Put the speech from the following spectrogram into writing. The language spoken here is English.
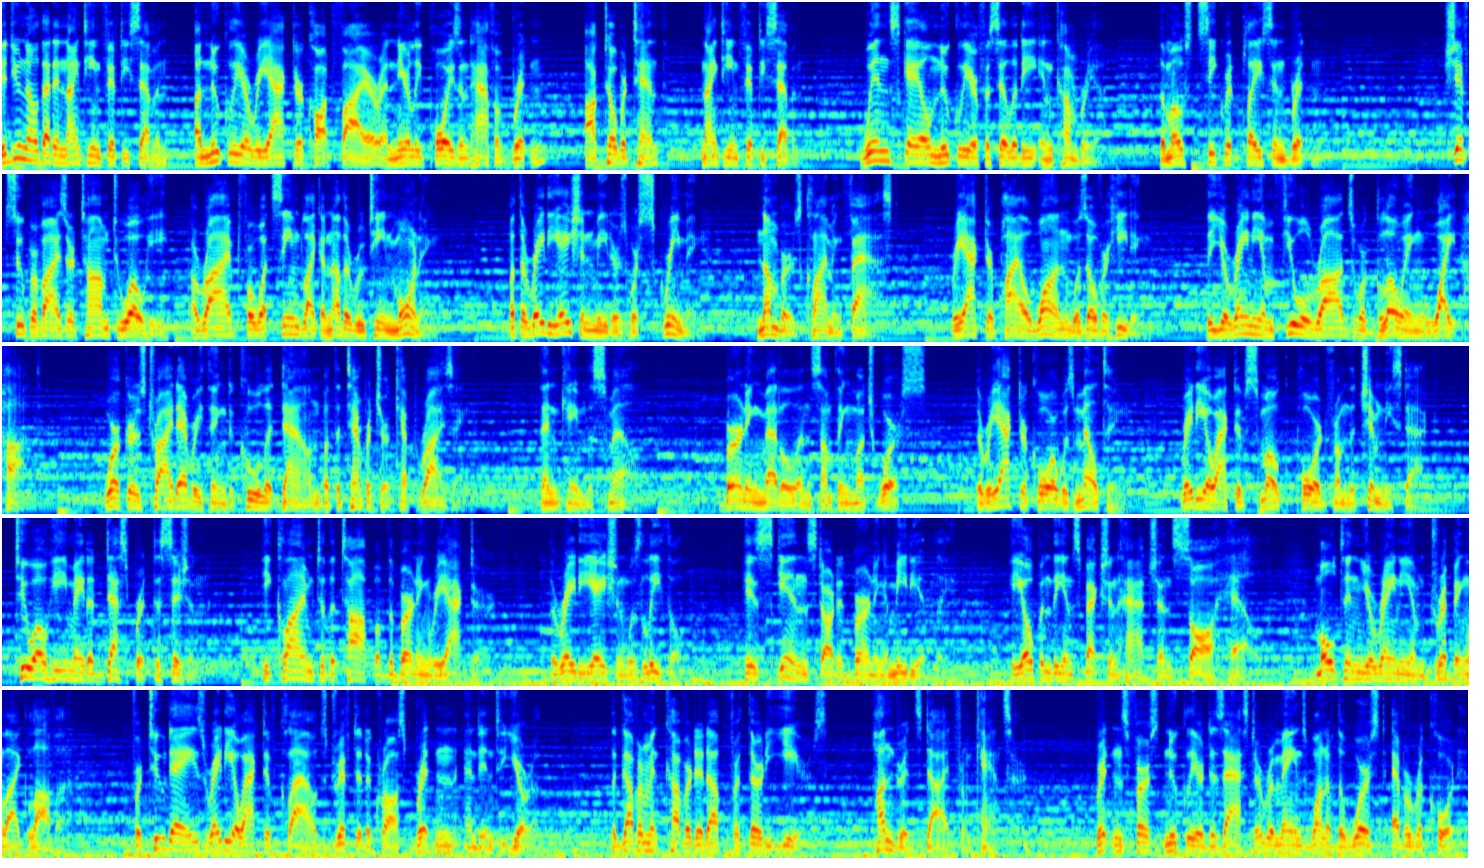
Did you know that in 1957, a nuclear reactor caught fire and nearly poisoned half of Britain? October 10, 1957. Windscale Nuclear Facility in Cumbria, the most secret place in Britain. Shift supervisor Tom Tuohy arrived for what seemed like another routine morning, but the radiation meters were screaming, numbers climbing fast. Reactor Pile 1 was overheating. The uranium fuel rods were glowing white hot. Workers tried everything to cool it down, but the temperature kept rising. Then came the smell. Burning metal and something much worse. The reactor core was melting. Radioactive smoke poured from the chimney stack. Tuohy made a desperate decision. He climbed to the top of the burning reactor. The radiation was lethal. His skin started burning immediately. He opened the inspection hatch and saw hell. Molten uranium dripping like lava. For two days, radioactive clouds drifted across Britain and into Europe. The government covered it up for 30 years. Hundreds died from cancer. Britain's first nuclear disaster remains one of the worst ever recorded.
